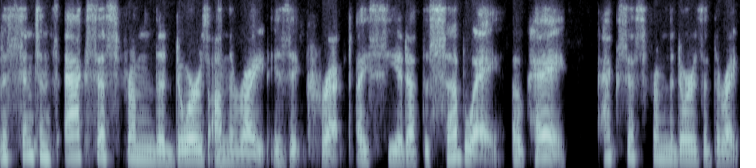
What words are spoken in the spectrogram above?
the sentence access from the doors on the right. Is it correct? I see it at the subway. Okay, access from the doors at the right.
